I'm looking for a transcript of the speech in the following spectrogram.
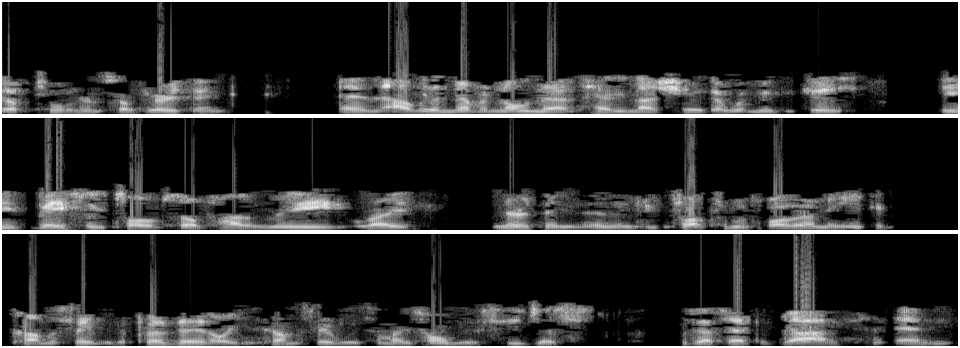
self-taught himself everything. And I would have never known that had he not shared that with me because he basically taught himself how to read, write, and everything. And if you talk to his father, I mean, he could conversate with the president or he can conversate with somebody's homeless. He just was that type of guy. And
